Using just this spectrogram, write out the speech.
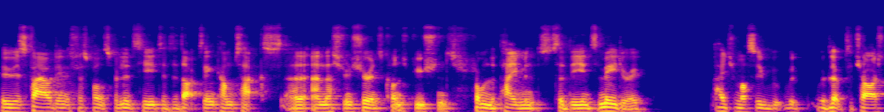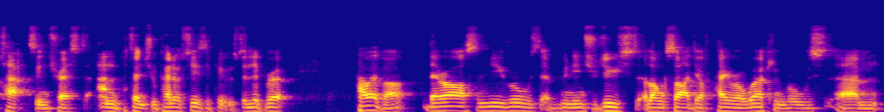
who has failed in its responsibility to deduct income tax and, and, national insurance contributions from the payments to the intermediary. HMRC would, would look to charge tax, interest, and potential penalties if it was deliberate However, there are some new rules that have been introduced alongside the off payroll working rules, um,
